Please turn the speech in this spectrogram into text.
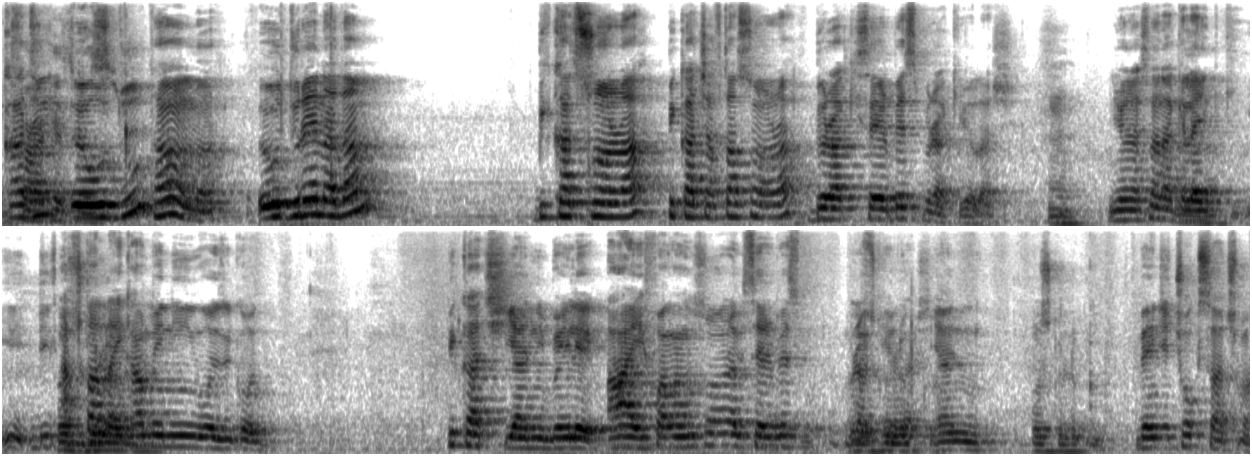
kadın öldü tamam mı? Öldüren adam birkaç sonra, birkaç hafta sonra bırak serbest bırakıyorlar. You understand? Like, like it- after like how many was it called? Birkaç yani böyle ay falan sonra bir serbest bırakıyorlar. Özgürlük. Yani Özgürlük. bence çok saçma.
